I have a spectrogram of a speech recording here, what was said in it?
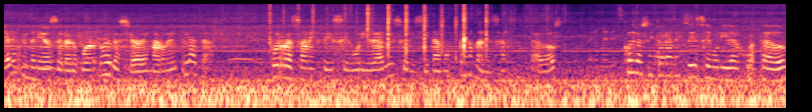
Señores, bienvenidos al aeropuerto de la ciudad de Mar del Plata. Por razones de seguridad les solicitamos permanecer sentados con los cinturones de seguridad ajustados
